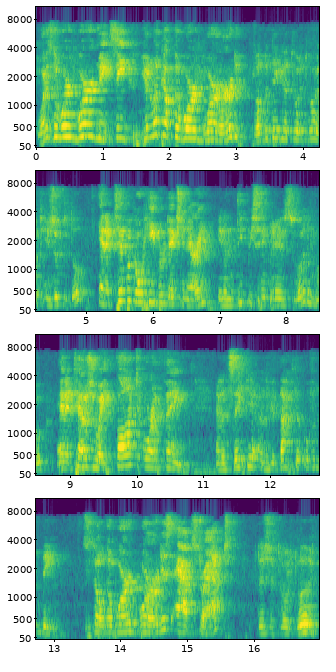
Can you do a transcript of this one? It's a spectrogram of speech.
What does the word word mean? See, you look up the word word Wat betekent het woord woord? Je zoekt het op in a typical Hebrew dictionary, in een typisch Hebreeuws woordenboek and it tells you a thought or a thing. en het zegt je een gedachte of een ding. So the word word is abstract, Dus het woord woord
